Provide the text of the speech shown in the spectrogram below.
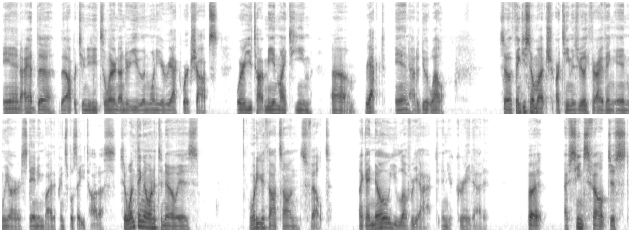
and I had the the opportunity to learn under you in one of your React workshops, where you taught me and my team um, React and how to do it well. So thank you so much. Our team is really thriving, and we are standing by the principles that you taught us. So one thing I wanted to know is, what are your thoughts on Svelte? Like I know you love React and you're great at it, but I've seen Svelte just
